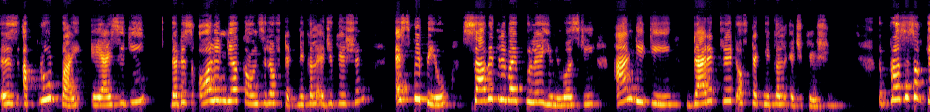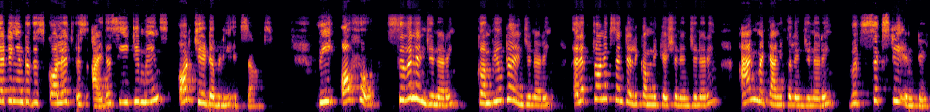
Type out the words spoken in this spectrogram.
is approved by AICTE, that is All India Council of Technical Education, SPPU, Savitribai Phule University, and DTE, Directorate of Technical Education. The process of getting into this college is either CET mains or JEE exams. We offer civil engineering, computer engineering, electronics and telecommunication engineering, and mechanical engineering with 60 intake.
